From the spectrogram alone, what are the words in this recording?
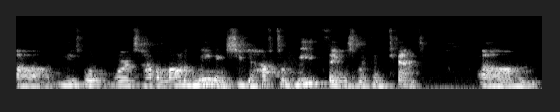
uh, these words have a lot of meaning. So you have to read things with intent um,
